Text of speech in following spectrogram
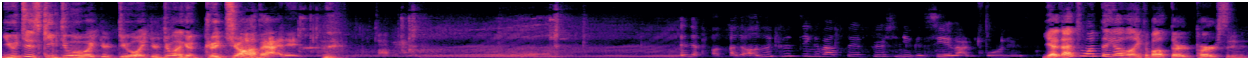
You just keep doing what you're doing. You're doing a good job at it. And the, uh, the other good thing about third person, you can see around corners. yeah, that's one thing I like about third person.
